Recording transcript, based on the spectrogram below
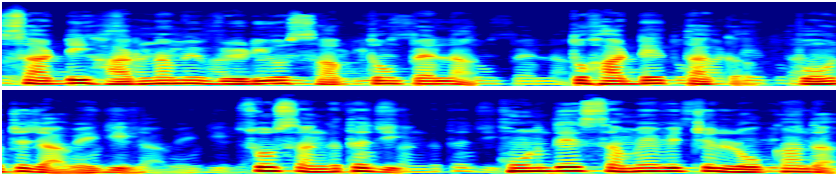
ਸਾਡੀ ਹਰ ਨਵੀਂ ਵੀਡੀਓ ਸਭ ਤੋਂ ਪਹਿਲਾਂ ਤੁਹਾਡੇ ਤੱਕ ਪਹੁੰਚ ਜਾਵੇਗੀ। ਸੋ ਸੰਗਤ ਜੀ, ਹੁਣ ਦੇ ਸਮੇਂ ਵਿੱਚ ਲੋਕਾਂ ਦਾ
